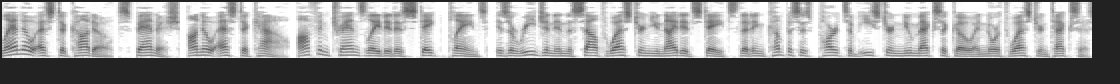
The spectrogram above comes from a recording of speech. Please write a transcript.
Llano Estacado Spanish, Ano Estacao, often translated as Staked Plains, is a region in the southwestern United States that encompasses parts of eastern New Mexico and northwestern Texas.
